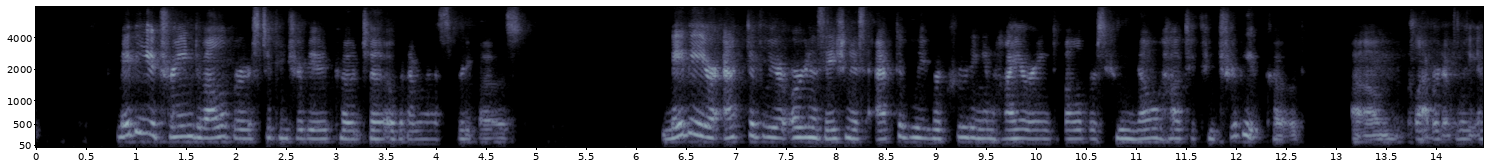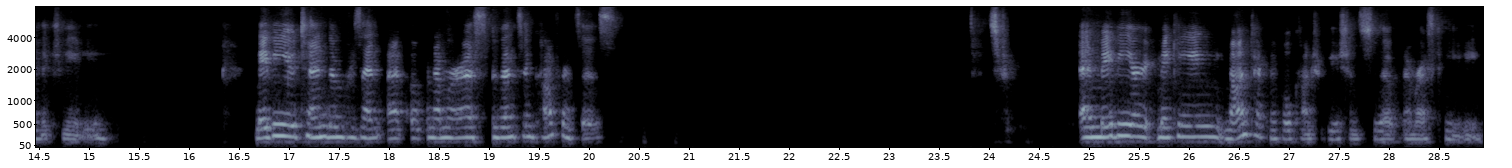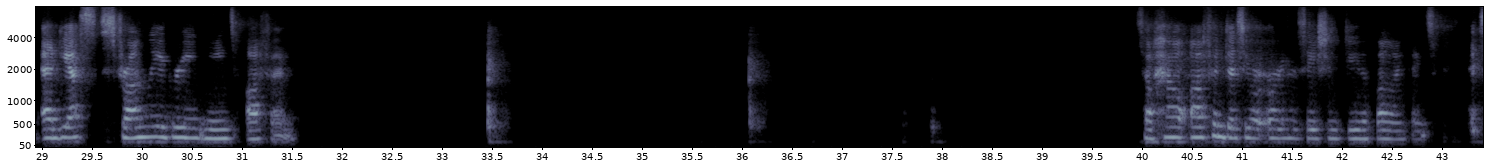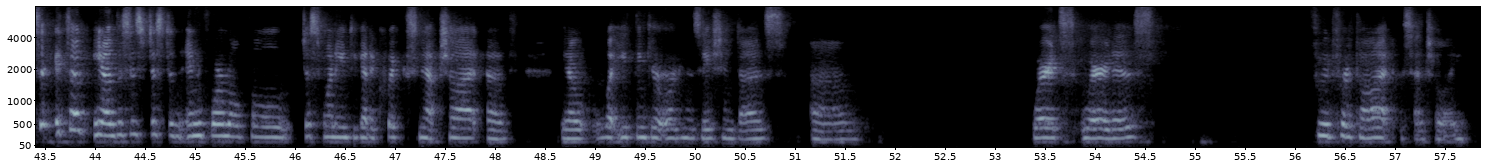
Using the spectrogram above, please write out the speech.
Maybe you train developers to contribute code to OpenMRS repos. Maybe you're actively, your organization is actively recruiting and hiring developers who know how to contribute code um, collaboratively in the community. Maybe you attend and present at OpenMRS events and conferences. And maybe you're making non-technical contributions to the open OpenMRS community. And yes, strongly agree means often. So how often does your organization do the following things? It's, a- it's a, you know, this is just an informal poll, just wanting to get a quick snapshot of, you know, what you think your organization does. um, Where it's, where it is. Food for thought, essentially.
